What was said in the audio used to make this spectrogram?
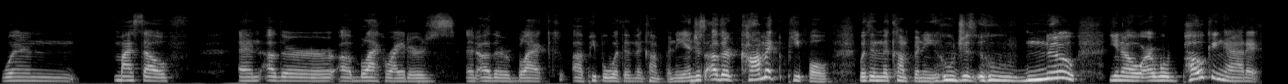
when myself and other uh, black writers and other black uh, people within the company and just other comic people within the company who just who knew you know or were poking at it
